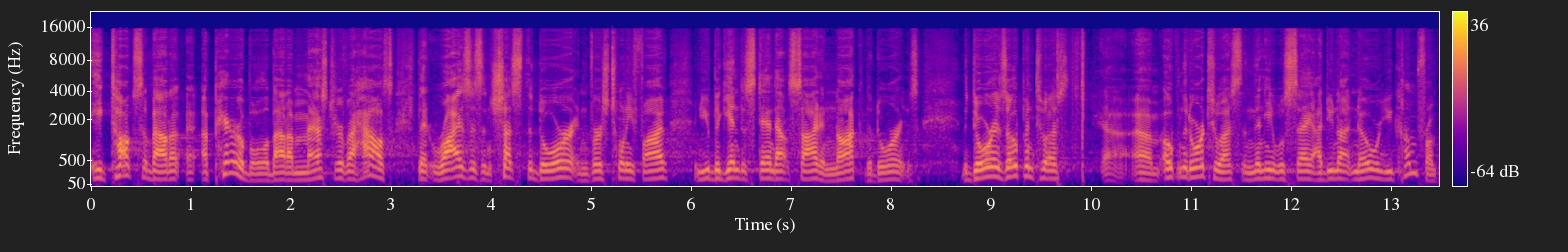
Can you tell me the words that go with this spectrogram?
he talks about a, a parable about a master of a house that rises and shuts the door in verse 25. And you begin to stand outside and knock. The door is, the door is open to us. Uh, um, open the door to us. And then he will say, I do not know where you come from.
